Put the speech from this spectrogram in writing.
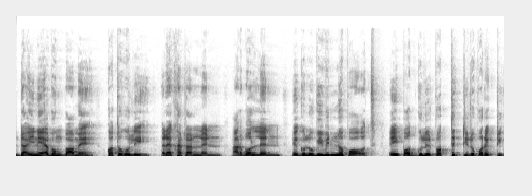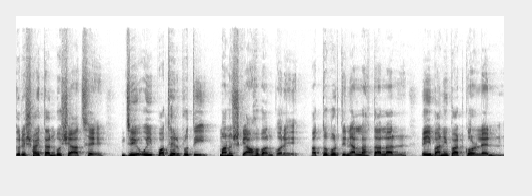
ডাইনে এবং বামে কতগুলি রেখা টানলেন আর বললেন, এগুলো বিভিন্ন পথ। এই পথগুলির প্রত্যেকটির উপর একটি করে শয়তান বসে আছে। যে ওই পথের প্রতি মানুষকে আহ্বান করে। অতঃপর তিনি আল্লাহ তালার এই বাণী পাঠ করলেন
